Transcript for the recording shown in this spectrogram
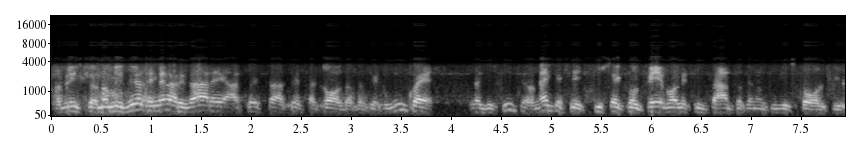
Fabrizio, non bisogna nemmeno arrivare a questa, a questa cosa, perché comunque la giustizia non è che se tu sei colpevole fin tanto che non ti discolpi,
